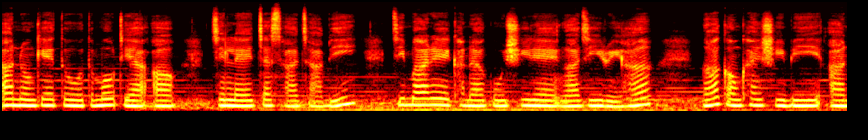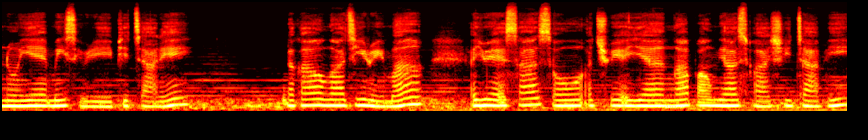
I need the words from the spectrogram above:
အာနုံကဲ့သို့သမုတ်တရားအောင်ကျင်လဲကျက်စားကြပြီးကြီးမားတဲ့ခန္ဓာကိုယ်ရှိတဲ့ငါးကြီးတွေဟာငါးကောင်ခန့်ရှိပြီးအာနုံရဲ့မိတ်ဆွေတွေဖြစ်ကြတယ်။၎ င်းငါးကြီးတွေမှာအရွယ်အစားဆုံးအချွေအရန်ငါးပေါင်းများစွာရှိကြပြီး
